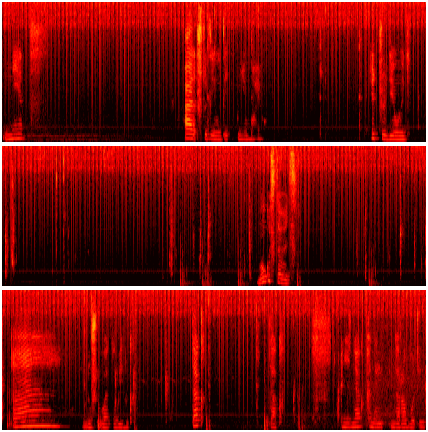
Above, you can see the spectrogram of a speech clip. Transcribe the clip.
Нет. А что делает, я не понимаю. Это что делает? Богу ставить? А, -а, -а душевая кабинка. Так. Так. Только не знаю, как она, она работает.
